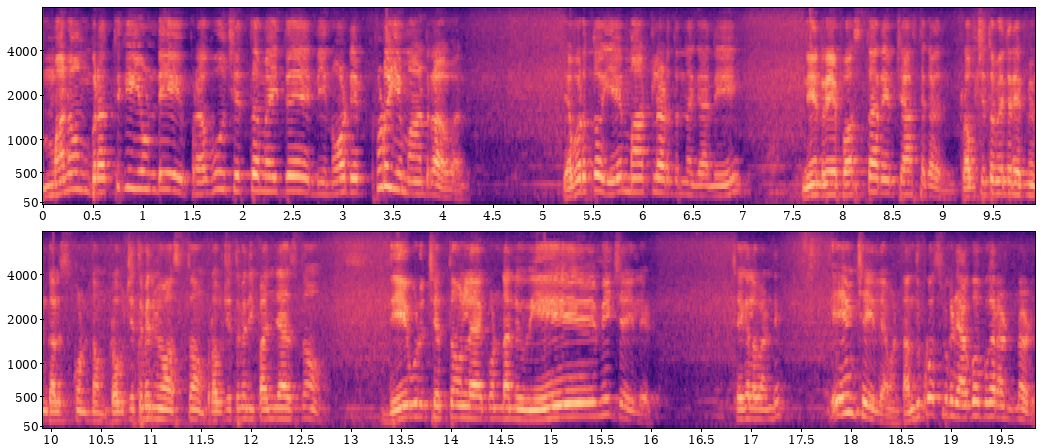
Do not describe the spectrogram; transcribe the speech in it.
మనం బ్రతికి ఉండి ప్రభు చిత్తమైతే నీ నోట ఎప్పుడు ఈ మాట రావాలి. ఎవరితో ఏం మాట్లాడుతున్నా కానీ నేను రేపు వస్తా రేపు చేస్తా కదండి ప్రభుత్వం అయితే రేపు మేము కలుసుకుంటాం. ప్రభు మీద మేము వస్తాం. ప్రభు మీద పని చేస్తాం. దేవుడు చిత్తం లేకుండా నువ్వు ఏమీ చేయలేడు. చేయగలవండి? ఏం చేయలేమంట. అందుకోసం ఇక్కడ యాగోబు గారు అంటున్నాడు.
